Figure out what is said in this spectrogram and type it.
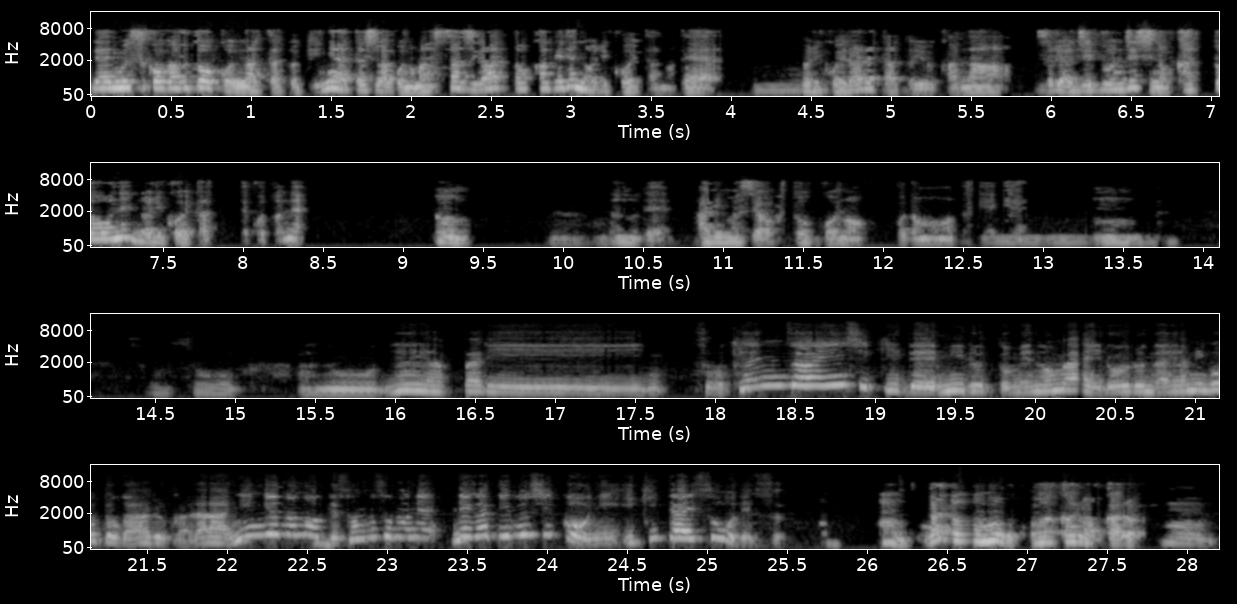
で、息子が不登校になった時に、私はこのマッサージがあったおかげで乗り越えたので、乗り越えられたというかな。それは自分自身の葛藤をね、乗り越えたってことね。うん。なので、ありますよ。不登校の子供を持った経験。うん。そうそう。あのね、やっぱり、その潜在意識で見ると目の前いろいろ悩み事があるから、人間の脳ってそもそもね、ネガティブ思考に行きたいそうです。うん。だと思う。わかるわかる。うん。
